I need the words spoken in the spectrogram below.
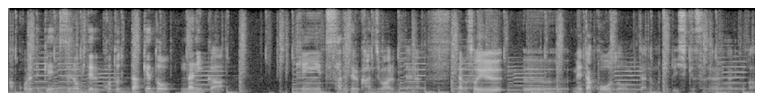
あこれって現実に起きてることだけど何か検閲されてる感じもあるみたいななんかそういうメタ構造みたいなのもちょっと意識させられたりとか、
